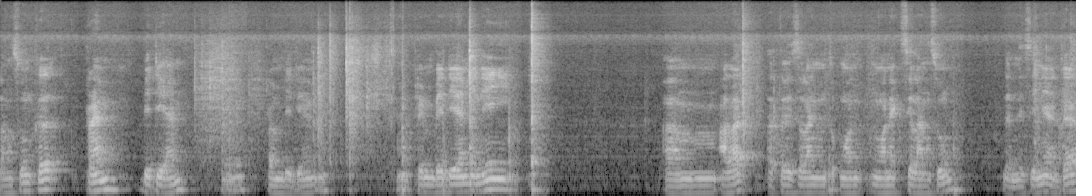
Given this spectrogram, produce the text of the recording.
langsung ke prem BDM ini prem BDM nah, prem BDM ini um, alat atau istilahnya untuk mengoneksi langsung. Dan di sini ada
